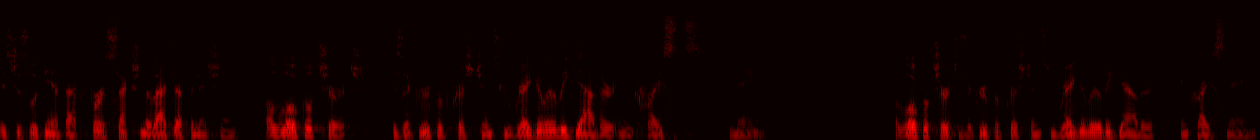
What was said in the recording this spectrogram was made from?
is just looking at that first section of that definition. A local church is a group of Christians who regularly gather in Christ's name. A local church is a group of Christians who regularly gather in Christ's name.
